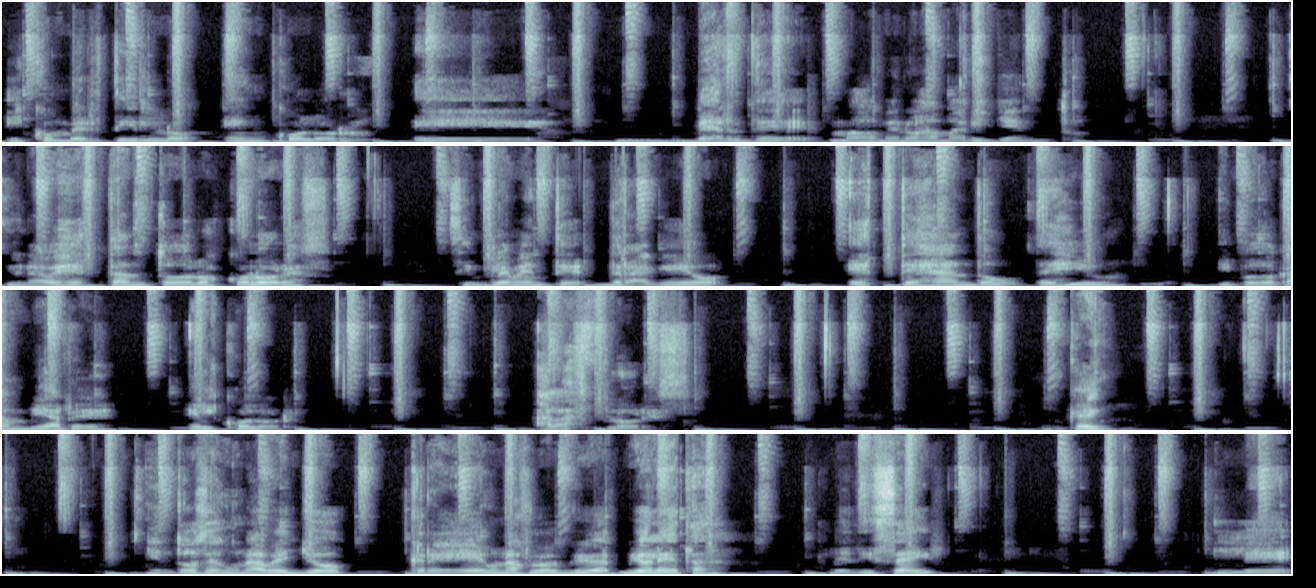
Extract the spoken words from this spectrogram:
y convertirlo en color eh, verde más o menos amarillento. Y una vez están todos los colores, simplemente dragueo este handle de hue y puedo cambiarle el color a las flores. ¿Ok? Y entonces una vez yo creé una flor violeta, le di save, le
